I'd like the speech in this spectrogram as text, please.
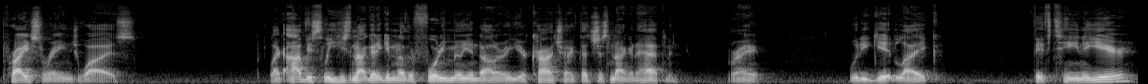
price range wise? Like obviously he's not going to get another forty million dollar a year contract. That's just not going to happen, right? Would he get like fifteen a year?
